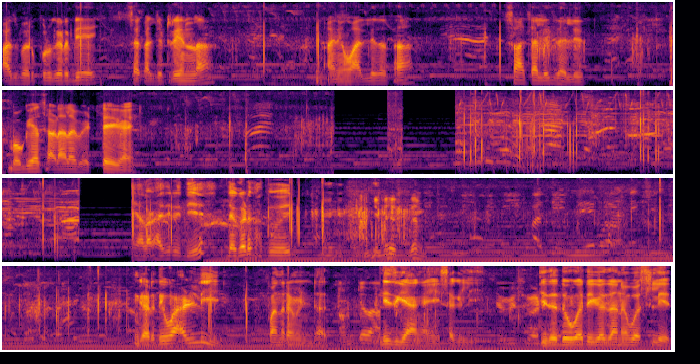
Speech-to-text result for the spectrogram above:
आज भरपूर गर्दी आहे. सकाळच्या ट्रेनला आणि वाजलेत आता सहा चाळीस झालेत. बघूया चढायला भेटते काय. काहीतरी दे दगड खातोय गर्दी वाढली पंधरा मिनिटात. आपलीच गँग आहे सगळी. तिथे दोघं तिघ जण बसलेत.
